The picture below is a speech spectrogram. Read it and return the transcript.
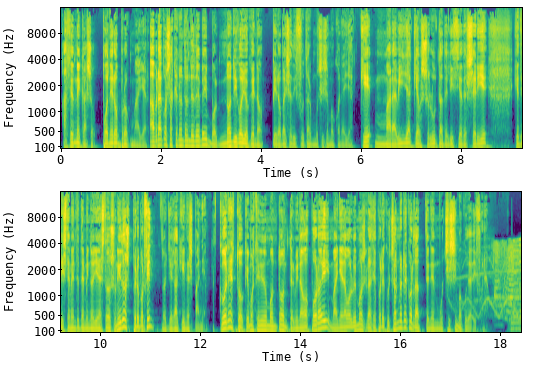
Hacedme caso, poneros Brockmeyer. ¿Habrá cosas que no entren de béisbol? No digo yo que no, pero vais a disfrutar muchísimo con ella. Qué maravilla, qué absoluta delicia de serie que tristemente terminó ya en Estados Unidos, pero por fin nos llega aquí en España. Con esto, que hemos tenido un montón, terminamos por hoy. Mañana volvemos. Gracias por escucharme. Recordad, tened muchísimo cuidado ahí fuera.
